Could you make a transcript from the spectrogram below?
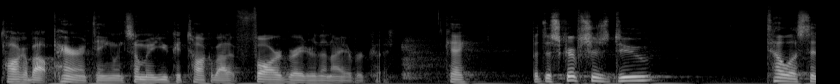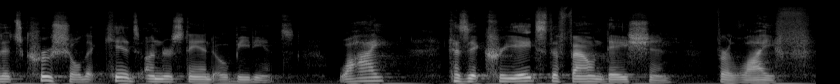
talk about parenting when some of you could talk about it far greater than I ever could, okay? But the scriptures do tell us that it's crucial that kids understand obedience. Why? Because it creates the foundation for life,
